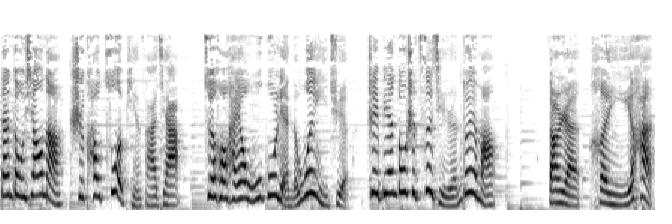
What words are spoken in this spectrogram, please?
但窦骁呢是靠作品发家，最后还要无辜脸的问一句：“这边都是自己人，对吗？”当然，很遗憾，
